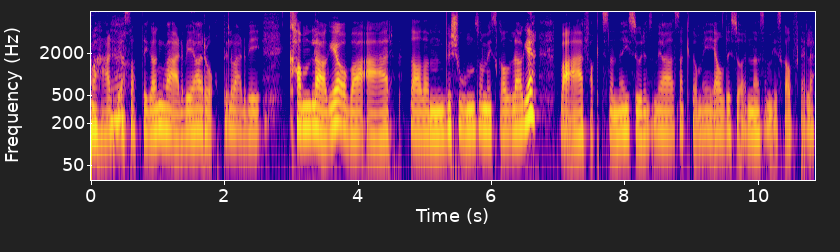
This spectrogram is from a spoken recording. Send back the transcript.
hva er det vi har satt i gang, hva er det vi har råd til, hva er det vi kan lage, og hva er da den visjonen som vi skal lage? Hva er faktisk denne historien som vi har snakket om i alle disse årene som vi skal fortelle?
